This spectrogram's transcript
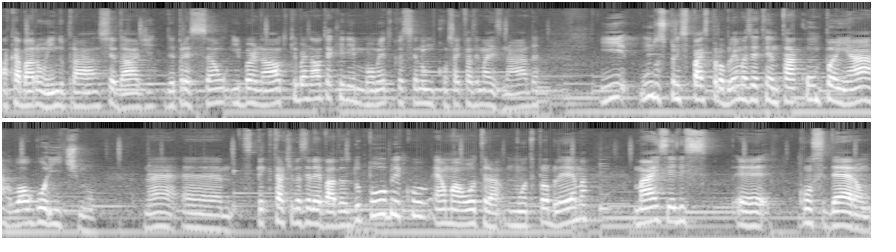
acabaram indo para ansiedade, depressão e burnout, que burnout é aquele momento que você não consegue fazer mais nada. E um dos principais problemas é tentar acompanhar o algoritmo né? É, expectativas elevadas do público é uma outra, um outro problema, mas eles é, consideram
